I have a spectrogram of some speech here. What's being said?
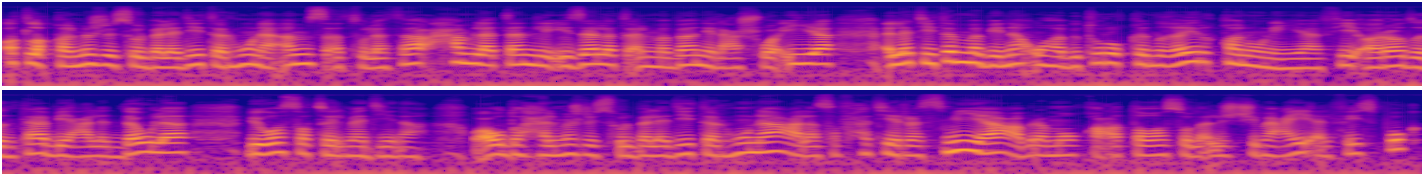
أطلق المجلس البلدي ترهون أمس الثلاثاء حملة لإزالة المباني العشوائية التي تم بناؤها بطرق غير قانونية في أراض تابعة للدولة بوسط المدينة. وأوضح المجلس البلدي ترهون على صفحته الرسمية عبر موقع التواصل الاجتماعي الفيسبوك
